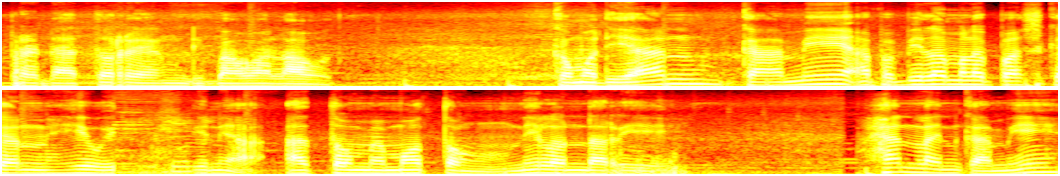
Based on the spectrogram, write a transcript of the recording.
predator yang di bawah laut. Kemudian kami apabila melepaskan hiu ini atau memotong nilon dari handline kami,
